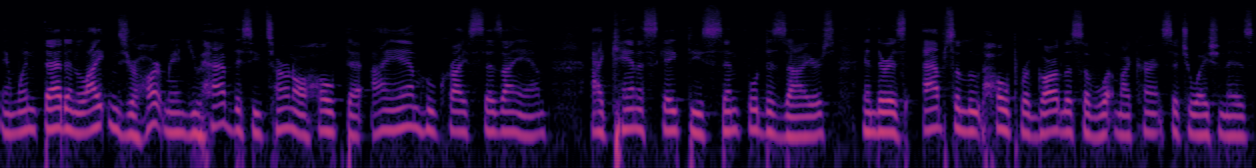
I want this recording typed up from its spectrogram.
And when that enlightens your heart, man, you have this eternal hope that I am who Christ says I am. I can't escape these sinful desires. And there is absolute hope regardless of what my current situation is.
